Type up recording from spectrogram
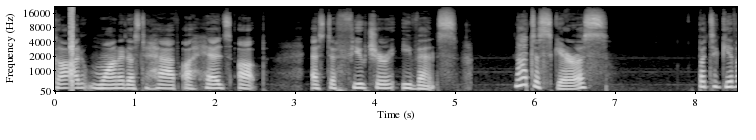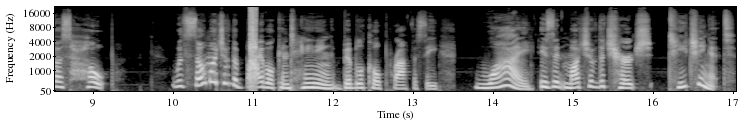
God wanted us to have a heads up as to future events, not to scare us, but to give us hope. With so much of the Bible containing biblical prophecy, why isn't much of the church teaching it?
